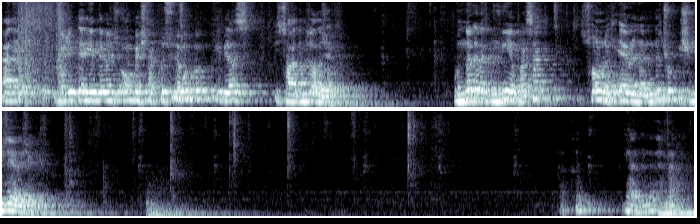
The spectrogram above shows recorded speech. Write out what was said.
yani böcekleri yemlememiz 15 dakika sürüyor ama bu biraz bir saatimizi alacak. Bunu ne kadar düzgün yaparsak sonraki evrelerinde çok işimize yarayacak. Bakın geldiler hemen.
